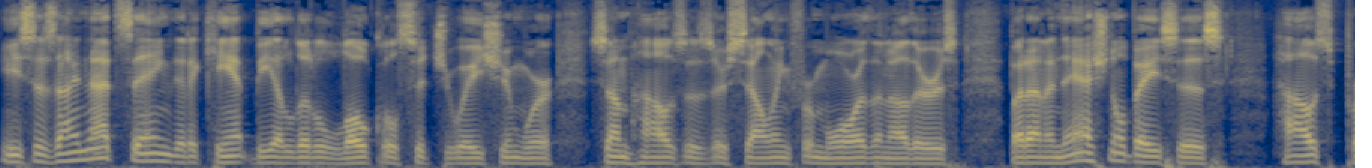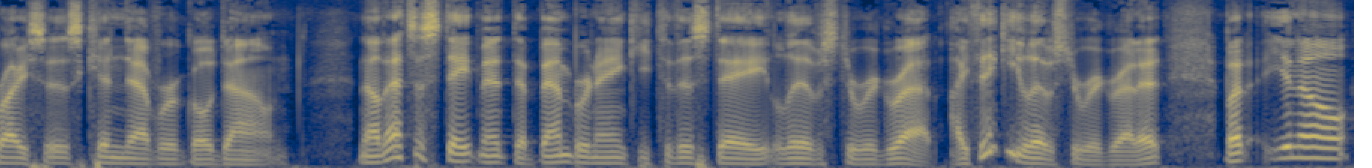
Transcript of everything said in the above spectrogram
He says, I'm not saying that it can't be a little local situation where some houses are selling for more than others, but on a national basis, house prices can never go down. Now, that's a statement that Ben Bernanke to this day lives to regret. I think he lives to regret it. But, you know,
